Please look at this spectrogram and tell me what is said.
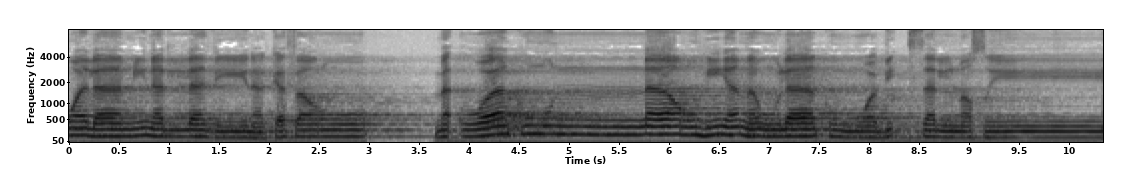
ولا من الذين كفروا. مأواكم النار هي مولاكم وبئس المصير.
